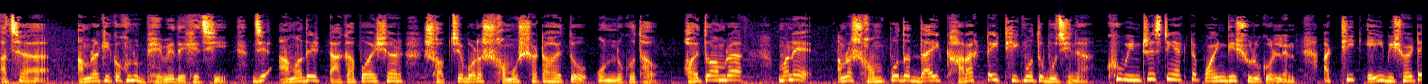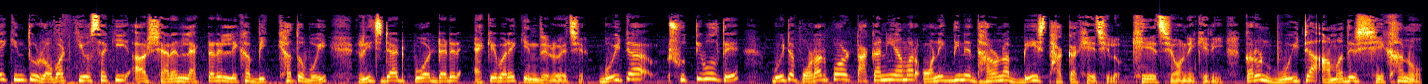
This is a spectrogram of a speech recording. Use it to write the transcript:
আচ্ছা আমরা কি কখনো ভেবে দেখেছি যে আমাদের টাকা পয়সার সবচেয়ে বড় সমস্যাটা হয়তো অন্য কোথাও? হয়তো আমরা মানে আমরা সম্পদ আর দায়ী খারাপটাই ঠিক মতো বুঝি না। খুব ইন্টারেস্টিং একটা পয়েন্ট দিয়ে শুরু করলেন। আর ঠিক এই বিষয়টাই কিন্তু রবার্ট কিওসাকি আর শ্যারেন ল্যাক্টারের লেখা বিখ্যাত বই রিচ ড্যাড, পুয়ার ড্যাডের একেবারে কেন্দ্রে রয়েছে। বইটা, সত্যি বলতে, বইটা পড়ার পর টাকা নিয়ে আমার অনেক দিনের ধারণা বেশ ধাক্কা খেয়েছিল। খেয়েছে অনেকেরই। কারণ বইটা আমাদের শেখানো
